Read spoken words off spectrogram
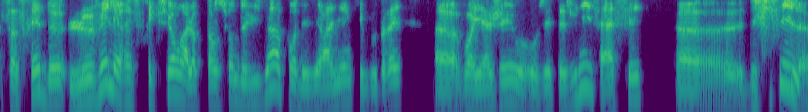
ça serait de lever les restrictions à l'obtention de visa pour des Iraniens qui voudraient voyager aux, États-Unis. C'est assez difficile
